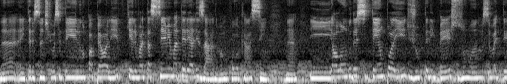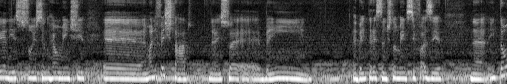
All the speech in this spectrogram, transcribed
né? É interessante que você tenha ele no papel ali, porque ele vai estar tá semi-materializado, vamos colocar assim, né? E ao longo desse tempo aí de Júpiter em Peixes, um ano, você vai ter ali esse sonho sendo realmente é, manifestado, né? Isso é, é, é bem é bem interessante também de se fazer, né? Então,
